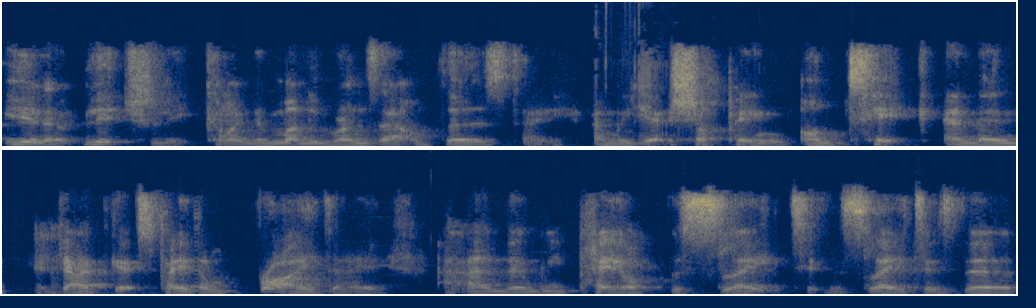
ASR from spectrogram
you know, literally kind of money runs out on Thursday and we get shopping on tick and then dad gets paid on Friday and then we pay off the slate. The slate is the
